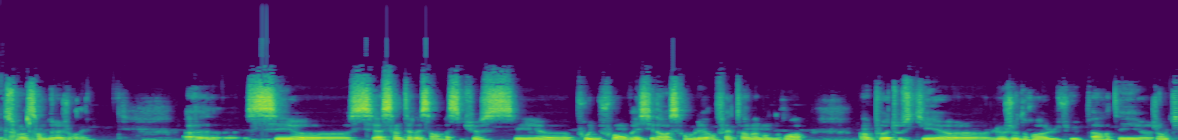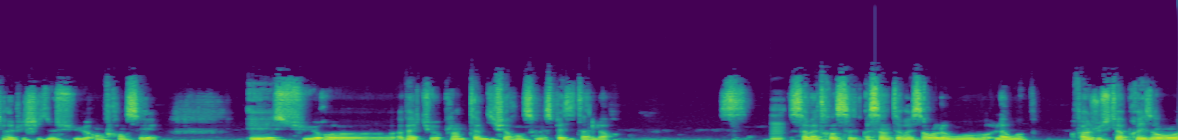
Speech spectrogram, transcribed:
et sur l'ensemble de la journée. Euh, c'est euh, c'est assez intéressant parce que c'est euh, pour une fois on va essayer de rassembler en fait à un même endroit un peu tout ce qui est euh, le jeu de rôle vu par des gens qui réfléchissent dessus en français et sur euh, avec plein de thèmes différents. C'est une espèce d'état de l'art. Mm. Ça va être assez intéressant là où là où enfin jusqu'à présent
